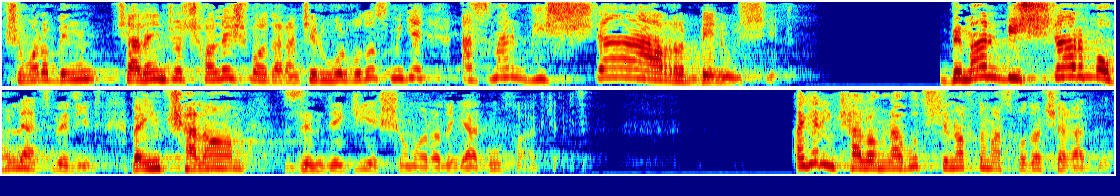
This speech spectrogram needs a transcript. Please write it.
شما را به اون چلنج و چالش وادارم که روح القدس میگه از من بیشتر بنوشید. به من بیشتر مهلت بدید. و این کلام زندگی شما را دگرگون خواهد کرد. اگر این کلام نبود شناختم از خدا چقدر بود.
